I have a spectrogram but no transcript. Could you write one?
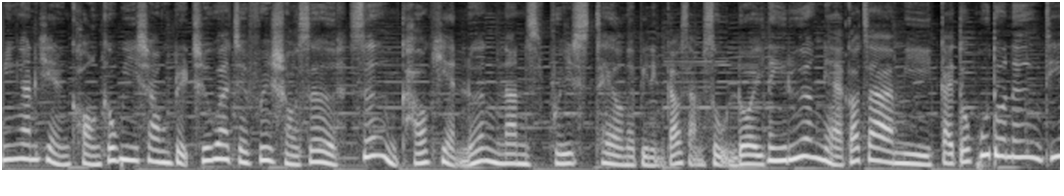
มีงานเขียนของกวีชาวอังกฤษชื่อว่าเจฟฟรีย์ชอเซอร์ซึ่งเขาเขียนเรื่อง Nun's Priest's Tale ในปี 1930 โดยในเรื่องเนี่ยก็จะมีไก่ตัวผู้ตัวหนึ่งที่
